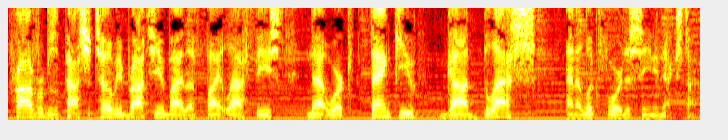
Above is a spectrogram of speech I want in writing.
Proverbs with Pastor Toby, brought to you by the Fight Laugh Feast Network. Thank you. God bless. And I look forward to seeing you next time.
